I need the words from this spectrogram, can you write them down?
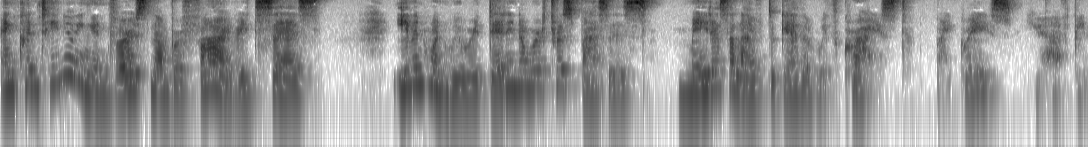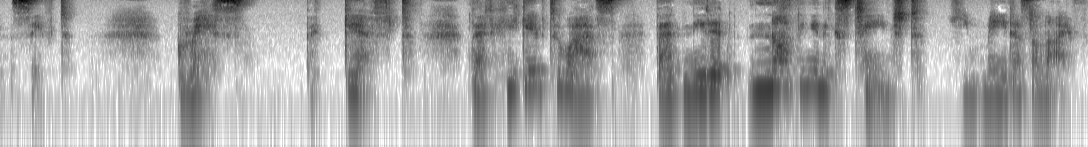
And continuing in verse number five, it says, Even when we were dead in our trespasses, made us alive together with Christ. By grace you have been saved. Grace, the gift that He gave to us that needed nothing in exchange. He made us alive.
